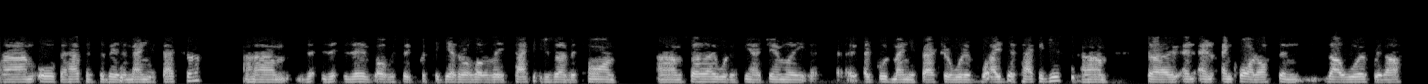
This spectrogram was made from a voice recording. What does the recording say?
um, or if it happens to be the manufacturer. Um, th- th- they've obviously put together a lot of these packages over time. Um, so they would have, you know, generally a, a good manufacturer would have weighed their packages. Um, so, and, and, and quite often they'll work with us,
